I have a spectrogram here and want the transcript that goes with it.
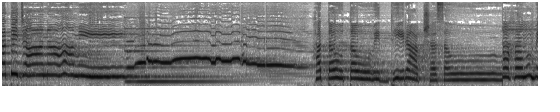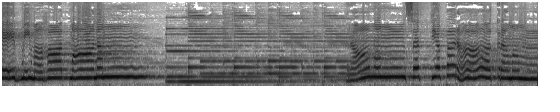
प्रतिजानामि। हतौ तौ विद्धि राक्षसौ अहं वेद्मि महात्मानम् रामं सत्यपराक्रमम्।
